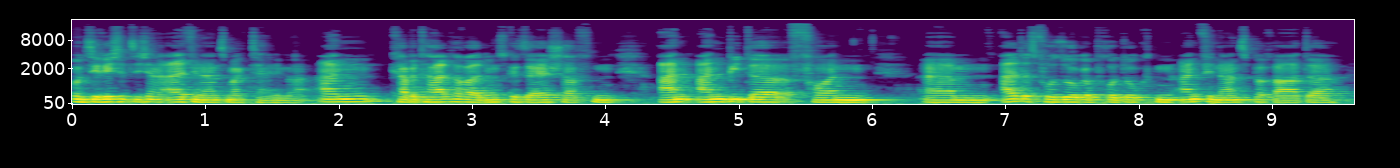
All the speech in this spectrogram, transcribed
und sie richtet sich an alle Finanzmarktteilnehmer, an Kapitalverwaltungsgesellschaften, an Anbieter von ähm, Altersvorsorgeprodukten, an Finanzberater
